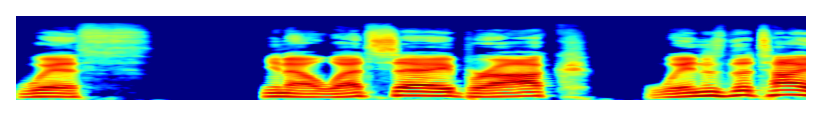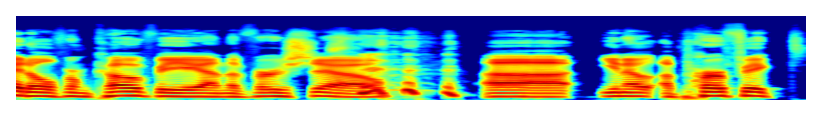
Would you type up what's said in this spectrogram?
with, you know, let's say Brock wins the title from Kofi on the first show. uh, you know, a perfect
